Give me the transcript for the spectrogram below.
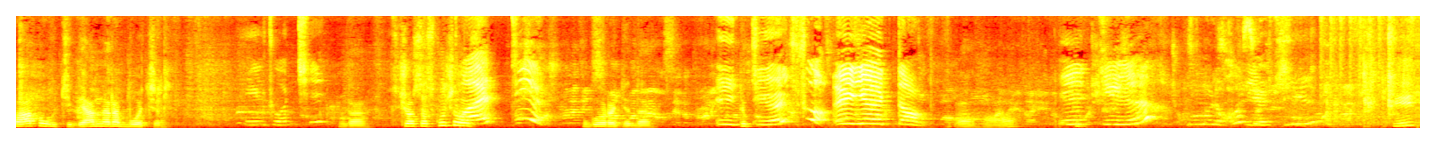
Папа у тебя на работе. Да. Что, соскучилась? В городе, да. И Ты... и там. Ага. И Пить?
